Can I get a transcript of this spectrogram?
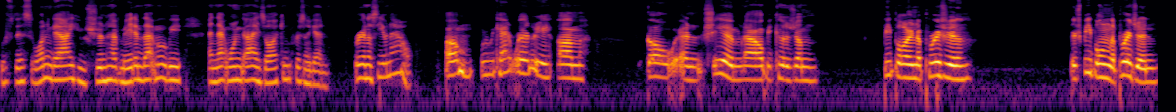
with this one guy who shouldn't have made him that movie, and that one guy is locked in prison again. We're gonna see him now. Um, we can't really, um, go and see him now because, um, people are in the prison. There's people in the prison.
